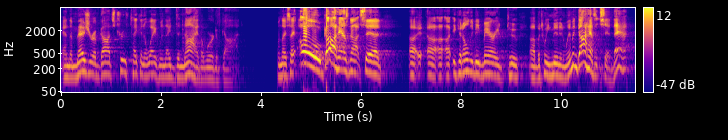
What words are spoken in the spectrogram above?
and the measure of God's truth taken away when they deny the Word of God. When they say, oh, God has not said uh, uh, uh, uh it can only be married to uh, between men and women. God hasn't said that.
